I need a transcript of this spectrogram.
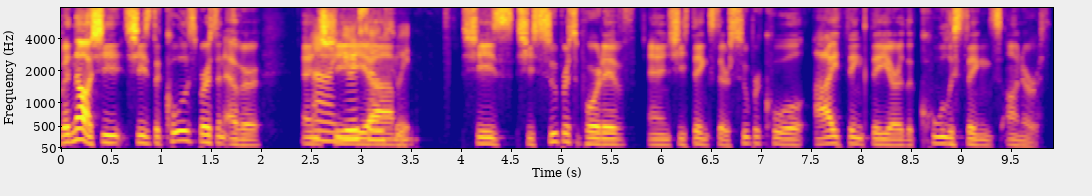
but no, she she's the coolest person ever, and Ah, she so um, she's she's super supportive, and she thinks they're super cool. I think they are the coolest things on earth.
